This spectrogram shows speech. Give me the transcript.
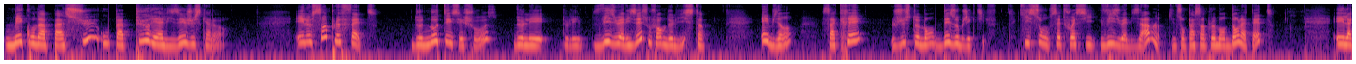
mais qu'on n'a pas su ou pas pu réaliser jusqu'alors. Et le simple fait de noter ces choses, de les, de les visualiser sous forme de liste, eh bien, ça crée justement des objectifs qui sont cette fois-ci visualisables, qui ne sont pas simplement dans la tête, et la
